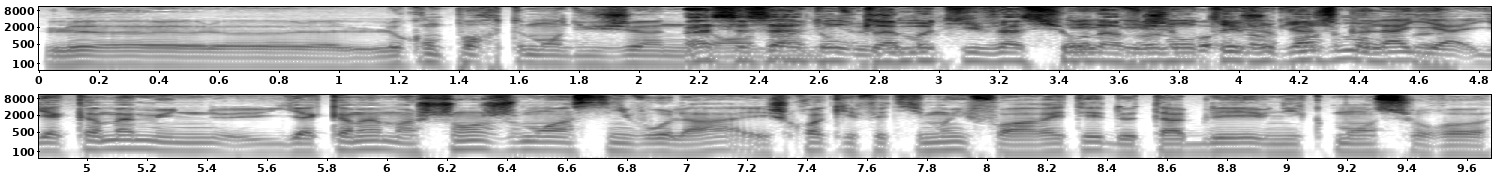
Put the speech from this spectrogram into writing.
le, le, le comportement du jeune. Ah, c'est ça, donc la motivation, et- la et je- volonté, je, pense l'engagement. que là, il y a, il y a quand même une, il y a quand même un changement à ce niveau-là, et je crois qu'effectivement, il faut arrêter de tabler uniquement sur euh,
